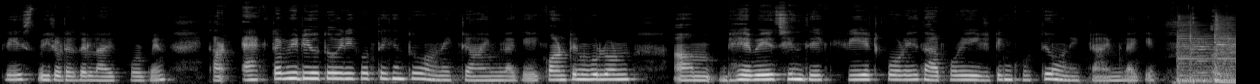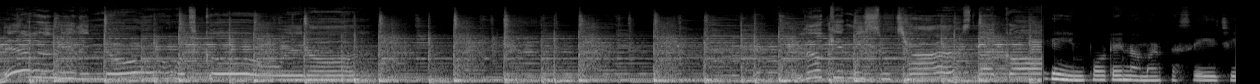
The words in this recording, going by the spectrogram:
প্লিজ ভিডিওটাতে লাইক করবেন। কারণ একটা ভিডিও তৈরি করতে কিন্তু অনেক টাইম লাগে। এই কন্টেন্টগুলো ভেবে চিন্তে ক্রিয়েট করে তারপরে এডিটিং করতেও অনেক টাইম লাগে। থেকে ইম্পর্টেন্ট আমার কাছে এই যে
